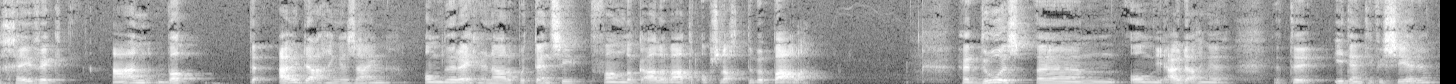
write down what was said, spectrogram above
geef ik aan wat de uitdagingen zijn om de regionale potentie van lokale wateropslag te bepalen. Het doel is um, om die uitdagingen te identificeren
